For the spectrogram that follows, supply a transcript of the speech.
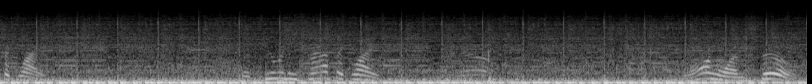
traffic lights. There's too many traffic lights. Yeah. Long ones too.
